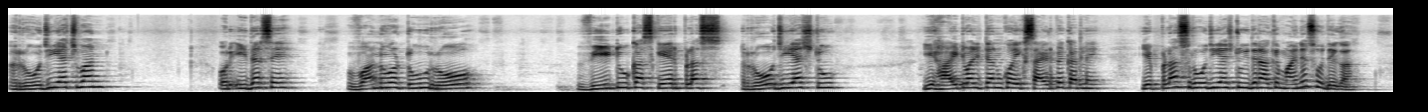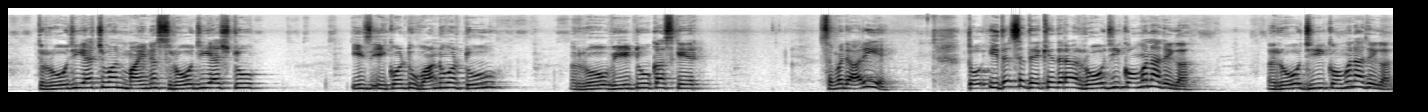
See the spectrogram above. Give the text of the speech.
रो जी एच वन और इधर से one over two rho V two का square plus rho G H two ये हाइट वाली टर्म को एक साइड पे कर लें, ये plus rho G H two इधर आके माइनस हो जाएगा। तो rho G H one minus rho G H two is equal to one over two rho V two का स्केयर समझ आ रही है? तो इधर से देखें, जरा रो जी कॉमन आ जाएगा। रो जी कॉमन आ जाएगा।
